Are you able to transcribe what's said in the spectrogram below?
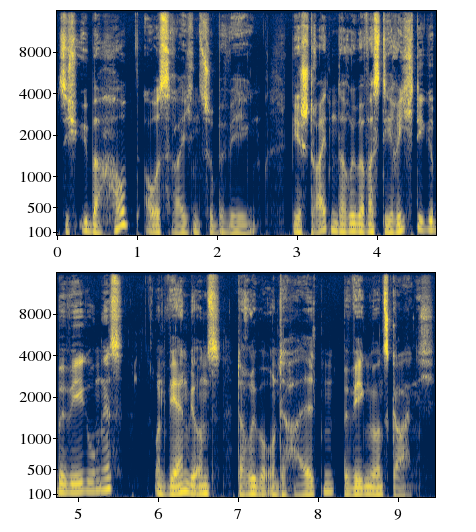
sich überhaupt ausreichend zu bewegen. Wir streiten darüber, was die richtige Bewegung ist, und während wir uns darüber unterhalten, bewegen wir uns gar nicht.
